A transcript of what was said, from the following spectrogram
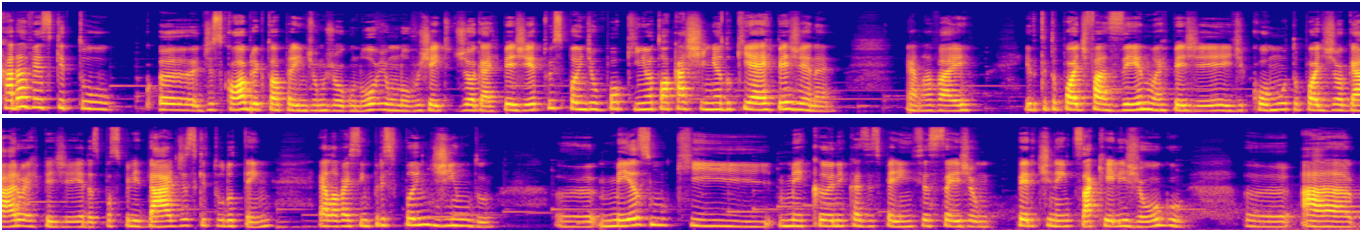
cada vez que tu uh, descobre que tu aprende um jogo novo e um novo jeito de jogar RPG, tu expande um pouquinho a tua caixinha do que é RPG, né? Ela vai e do que tu pode fazer no RPG e de como tu pode jogar o RPG, das possibilidades que tudo tem, ela vai sempre expandindo. Uh, mesmo que mecânicas, experiências sejam pertinentes àquele jogo, uh, a,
